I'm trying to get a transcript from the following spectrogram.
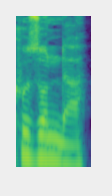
kusunda.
